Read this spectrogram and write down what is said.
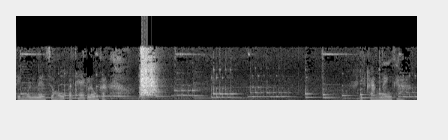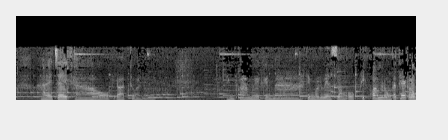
ถึงบริเวณทรวงอกกระแทกลงค่ะ อีกครั้งหนึ่งค่ะ หายใจเข้า ย่อตัวลง ดึงฝ่ามือขึ้นมา ถึงบริเวณทรวงอกพลิกคว่ำลงกระแทกลง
